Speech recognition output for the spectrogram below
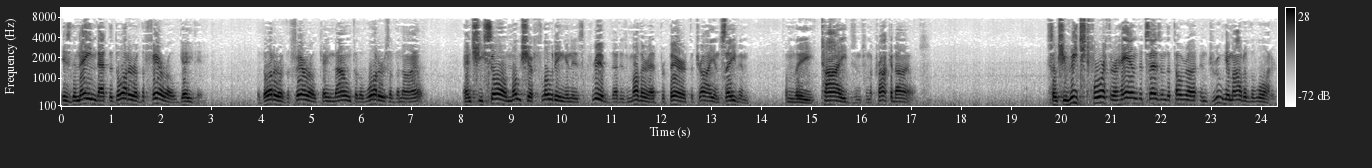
is the name that the daughter of the Pharaoh gave him the daughter of the Pharaoh came down to the waters of the Nile, and she saw Moshe floating in his crib that his mother had prepared to try and save him from the tides and from the crocodiles. So she reached forth her hand, it says in the Torah, and drew him out of the waters.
